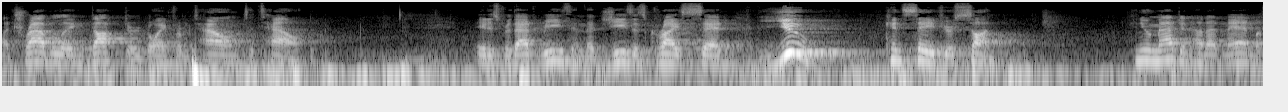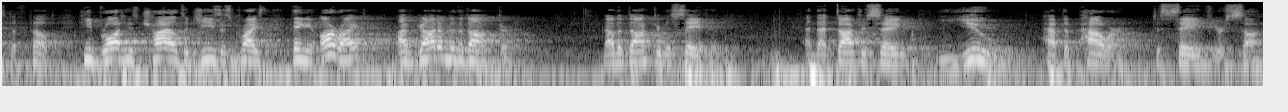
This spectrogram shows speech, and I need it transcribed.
a traveling doctor going from town to town. It is for that reason that Jesus Christ said, You can save your son. Can you imagine how that man must have felt? He brought his child to Jesus Christ thinking, All right, I've got him to the doctor. Now the doctor will save him. And that doctor saying, You have the power to save your son.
